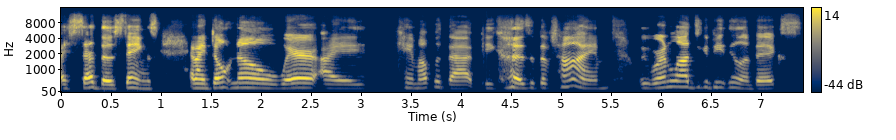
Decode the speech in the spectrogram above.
I said those things. And I don't know where I came up with that because at the time we weren't allowed to compete in the Olympics.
